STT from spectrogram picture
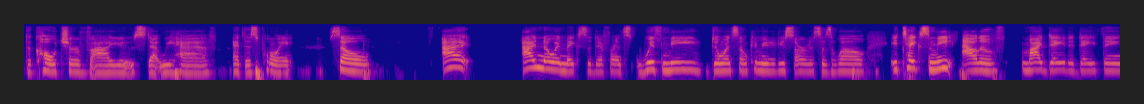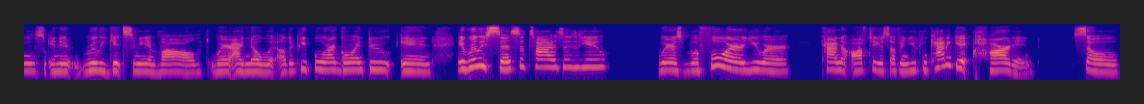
the culture values that we have at this point. So I I know it makes a difference with me doing some community service as well. It takes me out of my day-to-day things and it really gets me involved where I know what other people are going through and it really sensitizes you whereas before you were kind of off to yourself and you can kind of get hardened. So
